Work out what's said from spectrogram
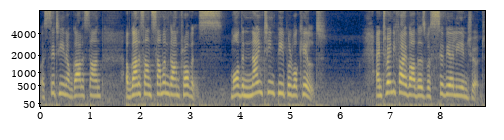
a city in Afghanistan, Afghanistan's Samangan province. More than 19 people were killed, and 25 others were severely injured.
